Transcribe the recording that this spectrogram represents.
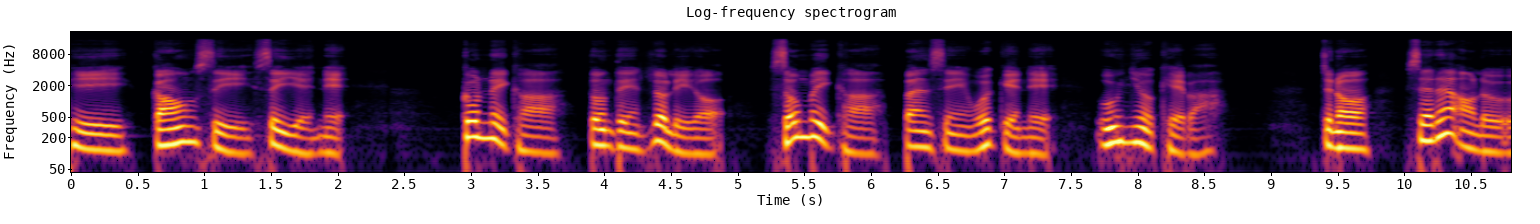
ဖေကောင်းစီစိတ်ရဲ့နဲ့ကိုနှိတ်ခါတွန်တင်လွတ်လေတော့ဇုံမိတ်ခါပန်းစင်ဝက်ကင်နဲ့ဥညွတ်ခဲ့ပါကျွန်တော်ဆယ်ရက်အောင်လို့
